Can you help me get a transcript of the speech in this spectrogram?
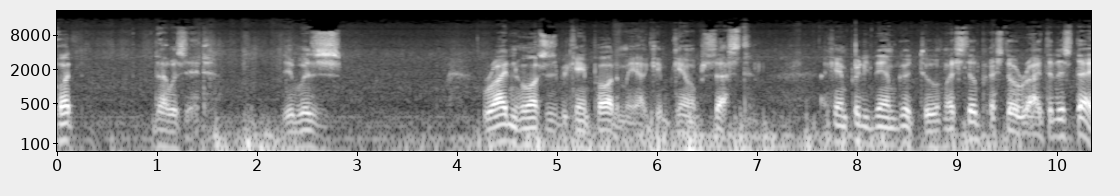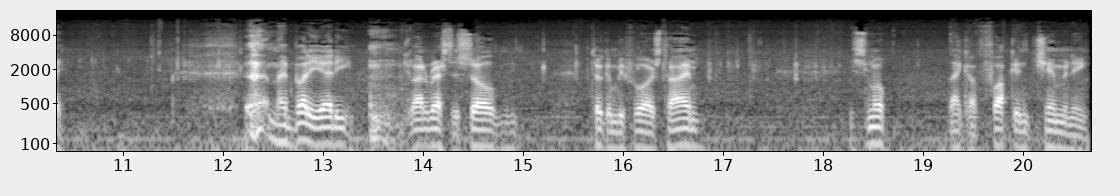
But that was it. It was riding horses became part of me. I became obsessed. I became pretty damn good too. I still I still ride to this day. My buddy Eddie, God rest his soul, took him before his time. He smoked like a fucking chimney.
